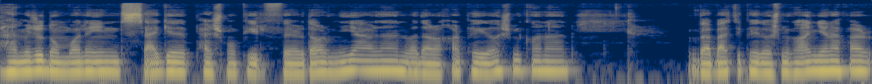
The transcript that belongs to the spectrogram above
همه جا دنبال این سگ پشم و پیل فردار میگردن و در آخر پیداش می‌کنن. و بعدی پیداش می‌کنن یه نفر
